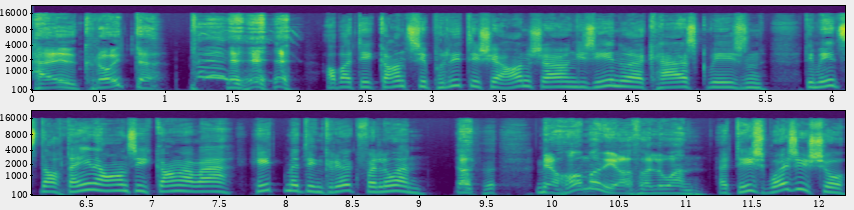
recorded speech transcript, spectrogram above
Heil Kräuter. Aber die ganze politische Anschauung ist eh nur ein Chaos gewesen. Die wenn nach deiner Ansicht gegangen war, hätten wir den Krieg verloren. wir haben ihn ja verloren. Ja, das weiß ich schon.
